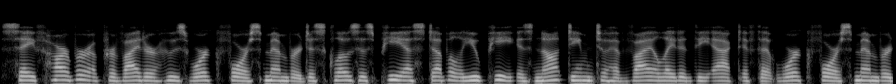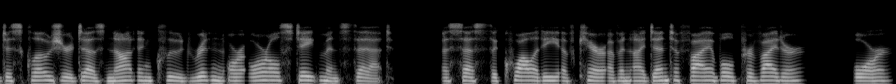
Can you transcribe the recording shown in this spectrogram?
Safe harbor A provider whose workforce member discloses PSWP is not deemed to have violated the Act if that workforce member disclosure does not include written or oral statements that assess the quality of care of an identifiable provider, or,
